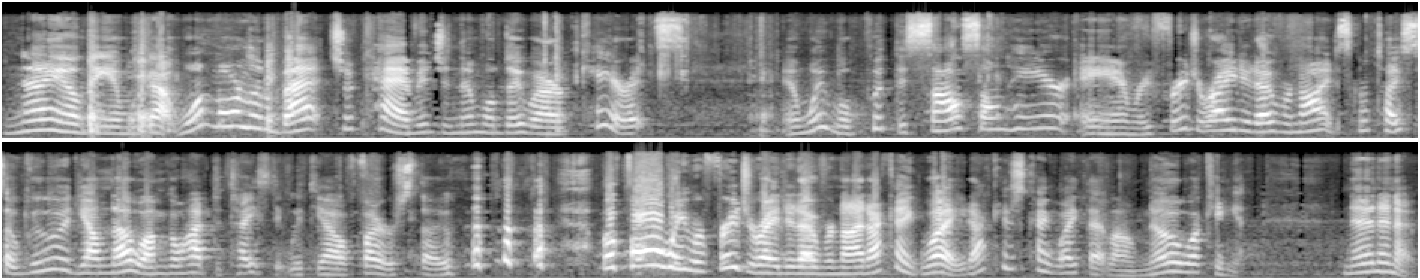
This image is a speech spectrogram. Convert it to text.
Now then, we got one more little batch of cabbage and then we'll do our carrots. And we will put this sauce on here and refrigerate it overnight. It's going to taste so good. Y'all know I'm going to have to taste it with y'all first though. Before we refrigerate it overnight. I can't wait. I just can't wait that long. No, I can't. No, no, no.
